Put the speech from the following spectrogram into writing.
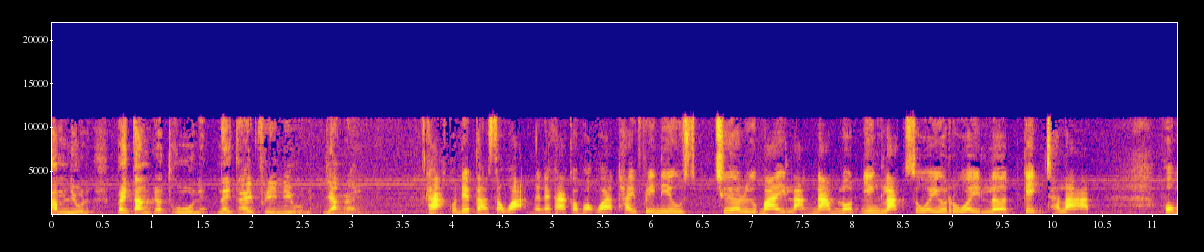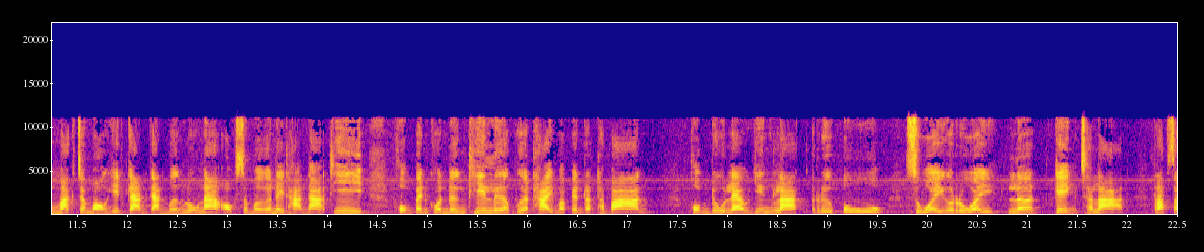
ทำอยู่ไปตั้งกระทู้เนี่ยในไทยฟรีนิวเนี่ยอย่างไร ค่ะ คุณเดฟตาสว่างเนี่ยนะคะ ก็บอกว่าไทยฟรีนิวส์เชื่อหรือไม่หลังน้ำลดยิ่งลักษณ์สวยรวยเลิศเก่งฉลาด ผมมักจะมองเหตุการณ์การเมืองล่วงหน้าออกเสมอในฐานะที่ ผมเป็นคนหนึ่งที่เลือกเพื่อไทยมาเป็นรัฐบาล ผมดูแล้วยิ่งลักษณ์หรือปู สวยรวย เลิศเก่งฉลาด รับส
